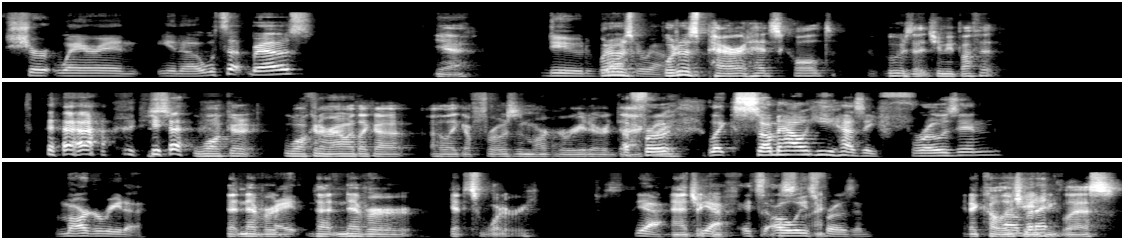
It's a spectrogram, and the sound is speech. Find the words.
shirt wearing. You know, what's up, bros, Yeah. dude? What was around. what was parrot heads called? Who was that? Jimmy Buffett? Just yeah, walking walking around with like a, a like a frozen margarita or a daiquiri. fro- like somehow he has a frozen margarita. that never right. that never gets watery. Yeah, magic yeah, it's always Stein. frozen. in a color Uh, I- glass.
